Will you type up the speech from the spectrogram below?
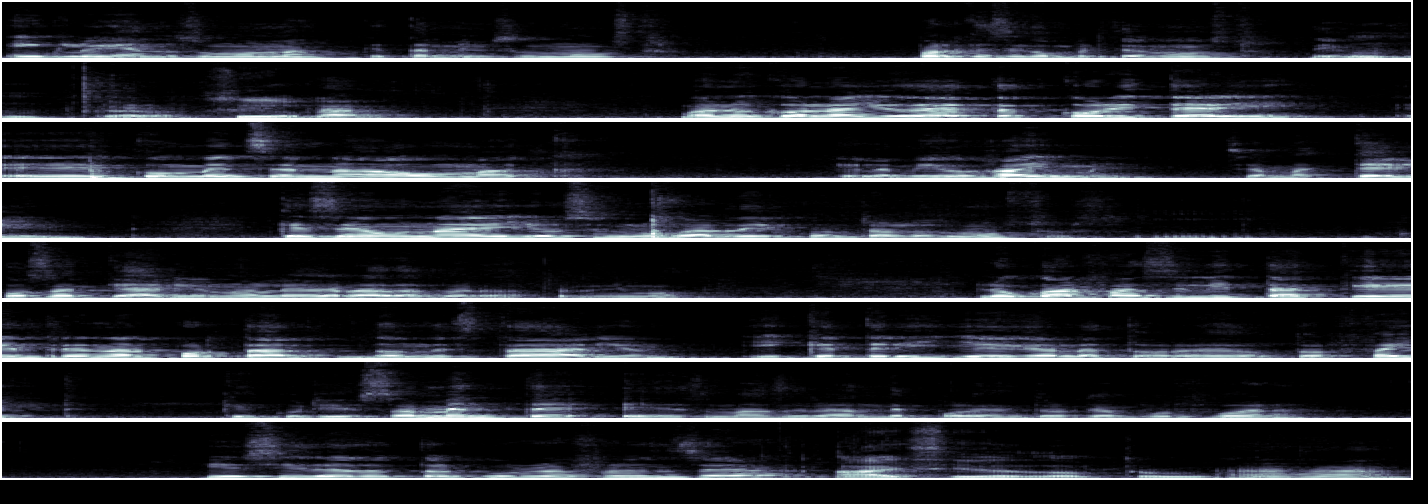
Incluyendo su mamá, que también es un monstruo. Porque se convirtió en monstruo, digo. Ujú, claro. Sí, claro. Bueno, y con la ayuda de Ted Core y Terry, eh, convencen a Omac, el amigo Jaime, se llama Kevin, que se una a ellos en lugar de ir contra los monstruos. Cosa que a Arion no le agrada, ¿verdad? Pero ni modo. Lo cual facilita que entren al portal donde está Arion y que Terry llegue a la torre de Doctor Fate, que curiosamente es más grande por dentro que por fuera. ¿You see the Doctor Who reference there? I see the Doctor Who. Ajá.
